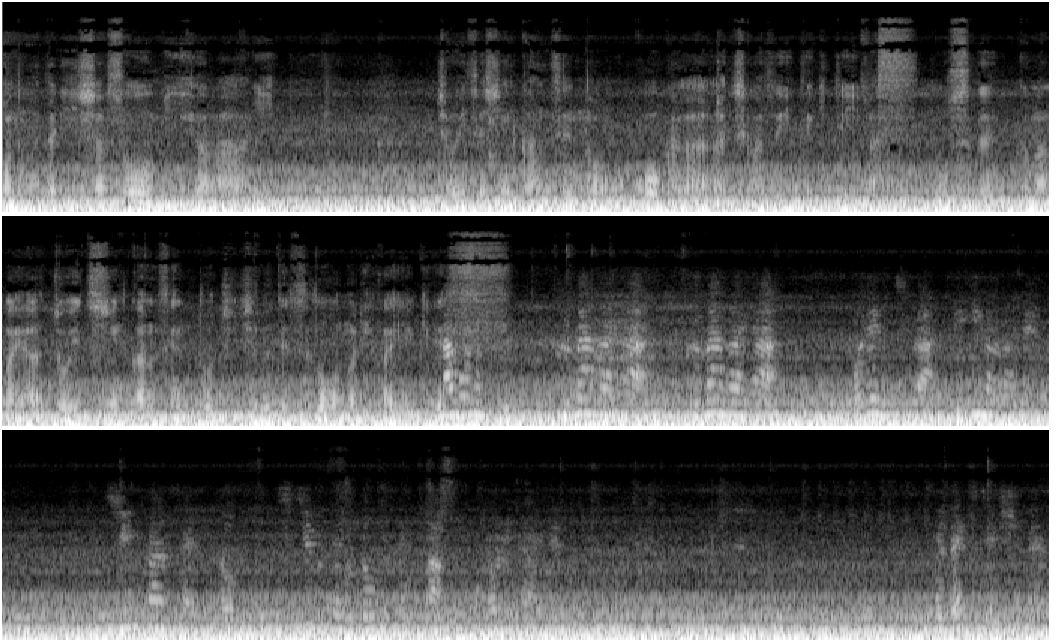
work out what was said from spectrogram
この辺り車窓右側に上越新幹線の高架が近づいてきています。もうすぐ熊谷上越新幹線と秩父鉄道乗り換え駅ですまもなく熊谷、熊谷。お出口は右側です。新幹線と秩父鉄道線はお乗り換えです。The next station is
